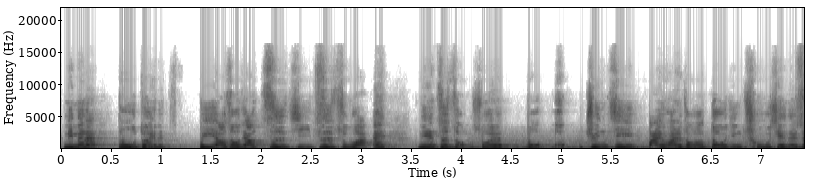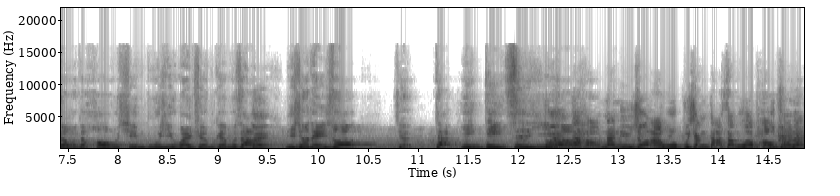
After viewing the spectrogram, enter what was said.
你们的部队的必要时候要自给自足啊！哎，连这种所谓的不军纪败坏的状况都已经出现在这，所以我们的后勤补给完全跟不上。对，你就等于说。就这样因地制宜。对，那好，那你说啊，我不想打仗，我要跑走了。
